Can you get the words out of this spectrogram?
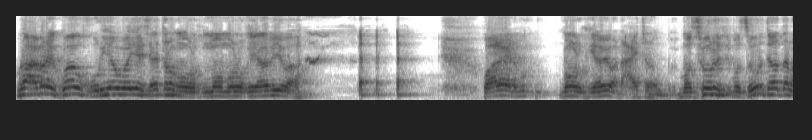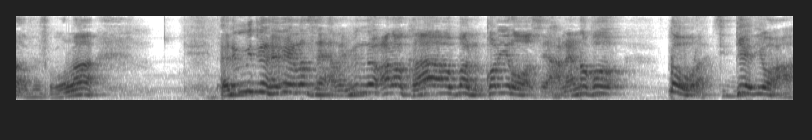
nooca markay kuwaaga quriya weeye seetalo mawlqiyaamiba waa leedha mawlqiyaami baa dhacay talo masuur masuurta hadda la afuufo wallah ani mid baan habeen la seexday mid noocan oo kalaa baan qol yar oo seexnay annagoo dhowra sideed iyo waxa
